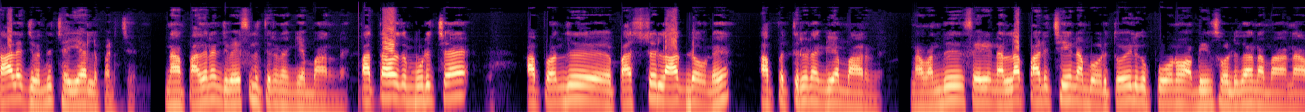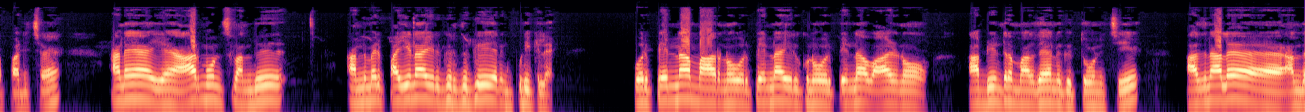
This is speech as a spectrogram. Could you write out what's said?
காலேஜ் வந்து செய்யாரில் படித்தேன் நான் பதினஞ்சு வயசில் திருநங்கையை மாறினேன். பத்தாவது முடித்தேன் அப்போ வந்து ஃபஸ்ட்டு லாக்டவுனு அப்போ திருநங்கையாக மாறினேன். நான் வந்து சரி நல்லா படித்து நம்ம ஒரு தொழிலுக்கு போகணும் அப்படின்னு சொல்லிட்டு தான் நம்ம நான் படித்தேன் ஆனால் என் ஹார்மோன்ஸ் வந்து அந்த மாதிரி பையனாக இருக்கிறதுக்கு எனக்கு பிடிக்கல. ஒரு பெண்ணாக மாறணும் ஒரு பெண்ணாக இருக்கணும் ஒரு பெண்ணாக வாழணும் அப்படின்ற மாதிரி தான் எனக்கு தோணுச்சு. அதனால அந்த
